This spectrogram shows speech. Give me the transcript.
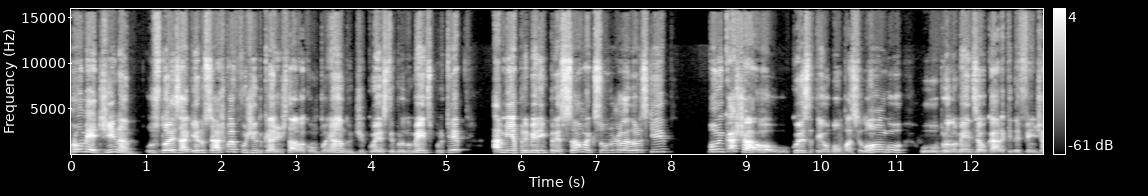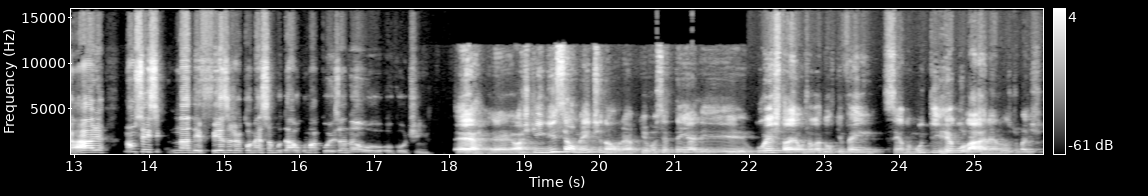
Pro Medina, os dois zagueiros, você acha que vai fugir do que a gente estava acompanhando, de Cuesta e Bruno Mendes? Porque a minha primeira impressão é que são dois jogadores que vão encaixar. o Cuesta tem um bom passe longo, o Bruno Mendes é o cara que defende a área. Não sei se na defesa já começa a mudar alguma coisa, não, o Coutinho. É, é, eu acho que inicialmente não, né? Porque você tem ali. O Cuesta é um jogador que vem sendo muito irregular, né? Nas últimas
